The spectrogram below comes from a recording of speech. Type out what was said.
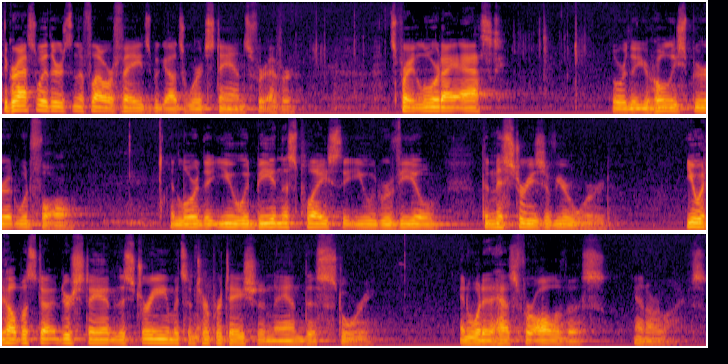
The grass withers and the flower fades, but God's word stands forever. Let's pray, Lord, I ask, Lord, that your Holy Spirit would fall. And Lord, that you would be in this place, that you would reveal the mysteries of your word. You would help us to understand this dream, its interpretation, and this story, and what it has for all of us in our lives.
